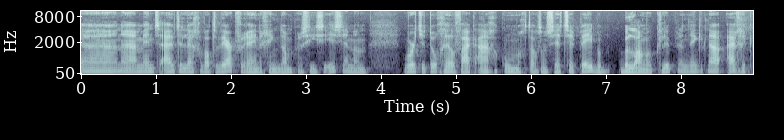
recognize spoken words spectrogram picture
uh, nou ja, mensen uit te leggen wat de werkvereniging dan precies is. En dan word je toch heel vaak aangekondigd als een ZZP-belangenclub. Dan denk ik, nou, eigenlijk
